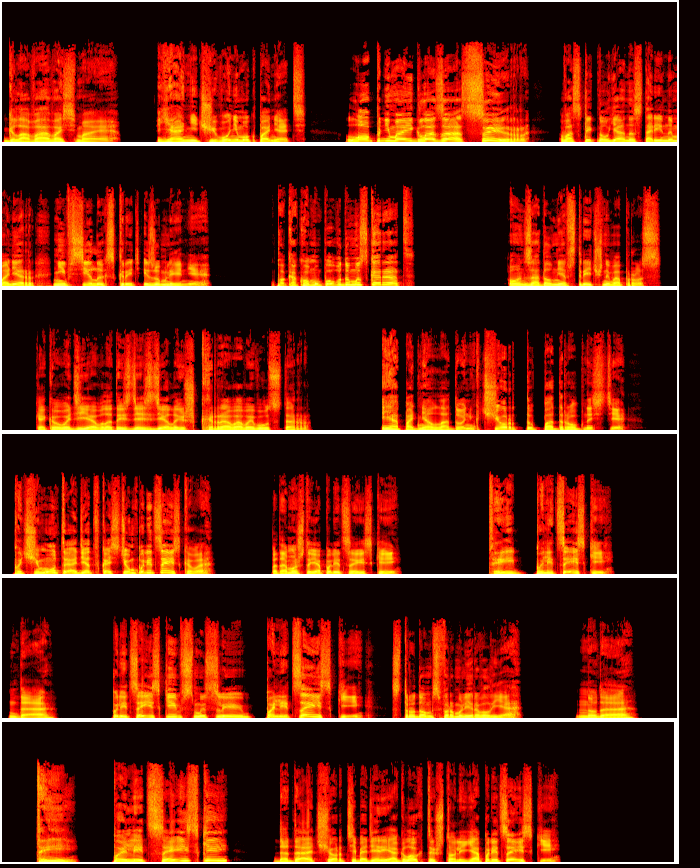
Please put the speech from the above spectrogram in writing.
Глава восьмая. Я ничего не мог понять. «Лопни мои глаза, сыр!» — воскликнул я на старинный манер, не в силах скрыть изумление. «По какому поводу маскарад?» Он задал мне встречный вопрос. «Какого дьявола ты здесь делаешь, кровавый вустер?» Я поднял ладонь к черту подробности. «Почему ты одет в костюм полицейского?» «Потому что я полицейский». «Ты полицейский?» «Да». «Полицейский, в смысле полицейский?» С трудом сформулировал я. «Ну да». «Ты полицейский?» «Да-да, черт тебя дери, оглох ты, что ли? Я полицейский».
